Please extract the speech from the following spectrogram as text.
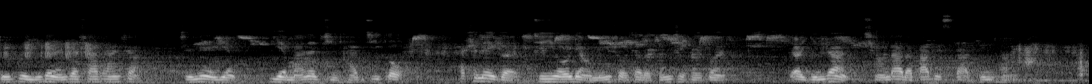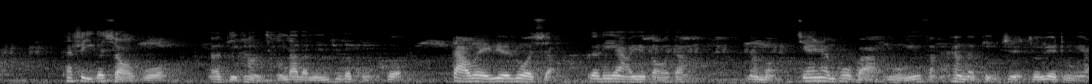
独自一个人在沙滩上直面野野蛮的警察机构。他是那个仅有两名手下的总指挥官，要迎战强大的巴蒂斯塔军团。他是一个小国。要抵抗强大的邻居的恐吓，大卫越弱小，歌利亚越高大，那么坚韧不拔、勇于反抗的品质就越重要。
